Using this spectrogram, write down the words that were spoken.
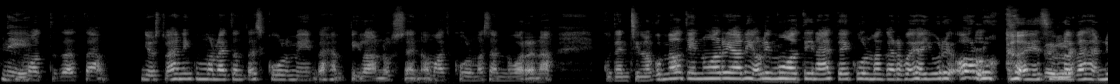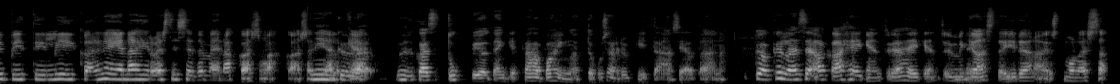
Niin. Mutta tota, just vähän niin kuin monet on tässä kulmiin vähän pilannut sen omat kulmansa nuorena. Kuten silloin kun me oltiin nuoria, niin oli muotina, ettei kulmakarvoja juuri ollutkaan. Ja Kyllä. silloin vähän nypittiin liikaa, niin ei enää hirveästi sieltä meinaa kasvakkaan sen Niin jälkeen. kyllä, kyllä kai se tuppi jotenkin vähän vahingoittuu, kun se rykitään sieltä aina. Joo, kyllä se alkaa heikentyä ja heikentyä, mikä Niin. on sitten ideana just monessa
